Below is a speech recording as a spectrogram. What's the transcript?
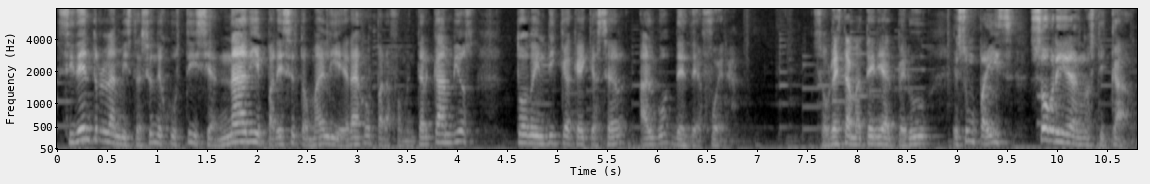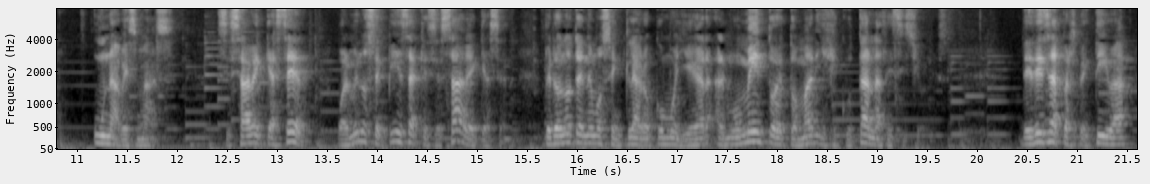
Si dentro de la Administración de Justicia nadie parece tomar el liderazgo para fomentar cambios, todo indica que hay que hacer algo desde afuera. Sobre esta materia, el Perú es un país sobrediagnosticado, una vez más. Se sabe qué hacer, o al menos se piensa que se sabe qué hacer, pero no tenemos en claro cómo llegar al momento de tomar y ejecutar las decisiones. Desde esa perspectiva,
